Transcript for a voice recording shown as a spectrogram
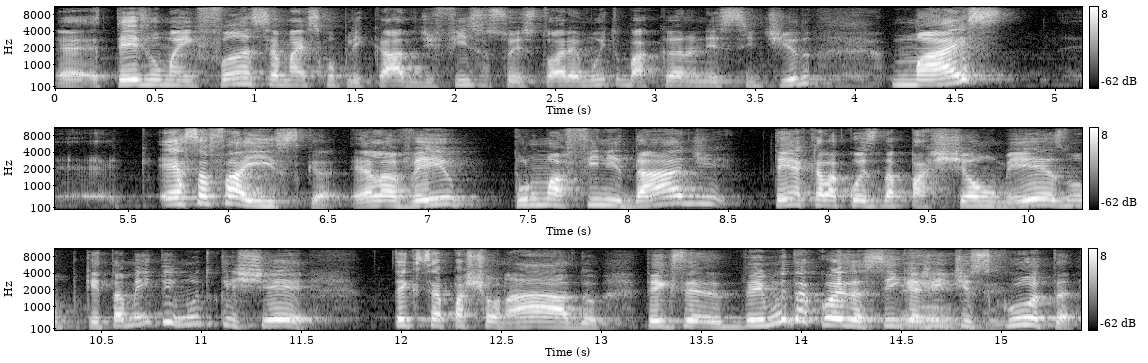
é, teve uma infância mais complicada, difícil, a sua história é muito bacana nesse sentido, mas é, essa faísca, ela veio por uma afinidade, tem aquela coisa da paixão mesmo, porque também tem muito clichê, tem que ser apaixonado, tem que ser, tem muita coisa assim sim, que a gente sim. escuta,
